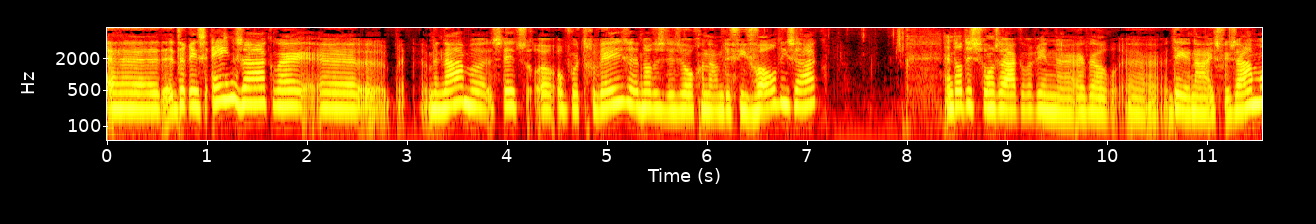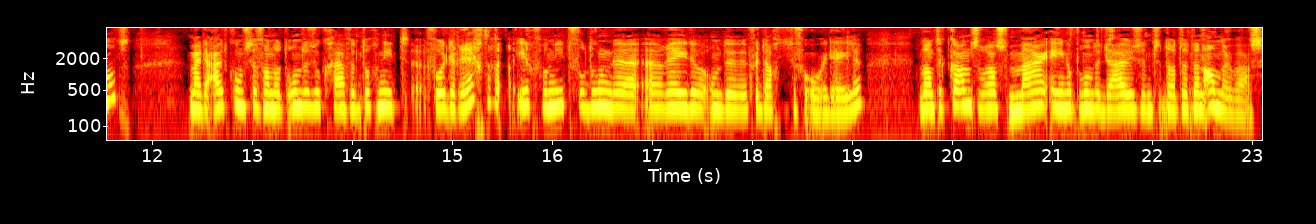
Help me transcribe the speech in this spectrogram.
uh, er is één zaak waar uh, met name steeds op wordt gewezen... en dat is de zogenaamde Vivaldi-zaak. En dat is zo'n zaak waarin er wel DNA is verzameld... Maar de uitkomsten van het onderzoek gaven toch niet voor de rechter in ieder geval niet voldoende reden om de verdachte te veroordelen. Want de kans was maar 1 op 100.000 dat het een ander was.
